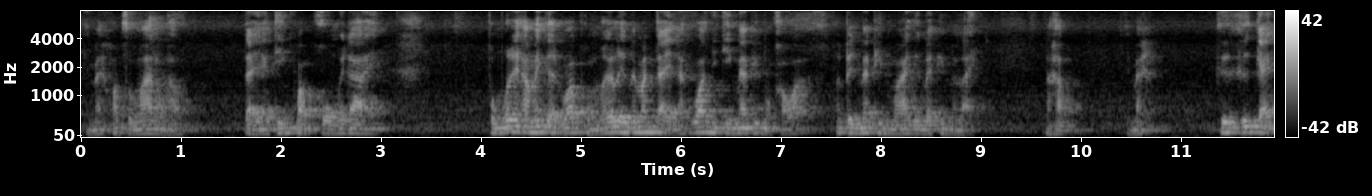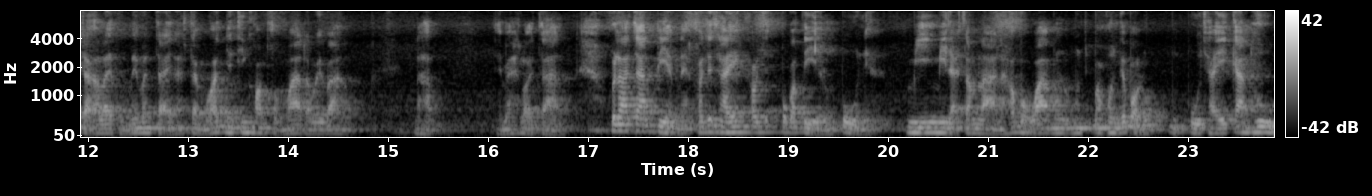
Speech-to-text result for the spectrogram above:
เห็นไหมความสมมาตรของเขา แต่ยังทิ้งความโค้งไม่ได้ ผมก็เลยทำให้เกิดว่า ผมก็เลยไม่มั่นใจนะว่าจริงๆแม่พิมพ์ของเขาอะมันเป็นแม่พิมพ์ไม้หรือแม่พิมพ์อะไร นะครับ เห็นไหมคือคือแกะจากอะไรผมไม่มั่นใจนะแต่ว่ายังทิ้งความสมมาตรเอาไว้บ้างนะครับ เห็นไหมรอยจานเวลาจานเปียกเนี่ยเขาจะใช้เขาจะปกติหลวงปู่เนี่ย มีมีหลายตำรานะเขาบอกว่าบางบางคนก็บอกหลวงปู่ใช้ก้านทูบ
